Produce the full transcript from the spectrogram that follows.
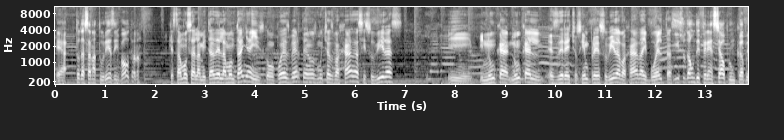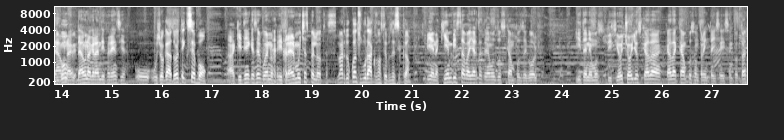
É toda essa natureza em volta, não? Que estamos a la mitad de la montaña y como puedes ver tenemos muchas bajadas y subidas y nunca nunca é direito, sempre é subida, bajada e voltas. Isso dá un diferencial para un campo de golfe? Uma, dá uma grande diferença. O, o, que ser bom. Aqui tem que ser bom e trazer muitas pelotas. Eduardo, cuántos buracos nós temos nesse campo? Bem, aqui em Vista Vallarta temos dos campos de golf y tenemos 18 hoyos, cada, cada campo son 36 en total.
